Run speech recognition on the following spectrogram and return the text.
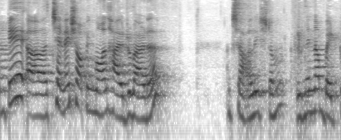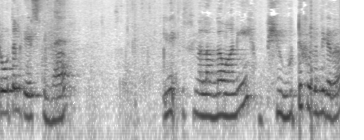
అంటే చెన్నై షాపింగ్ మాల్ హైదరాబాద్. నాకు చాలా ఇష్టం. ఇది నేను నా బెడ్ రోతలకి వేసుకున్నా. ఇది నా లంగమాని బ్యూటిఫుల్ ఉంది కదా.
